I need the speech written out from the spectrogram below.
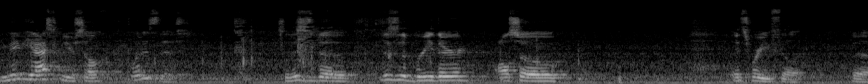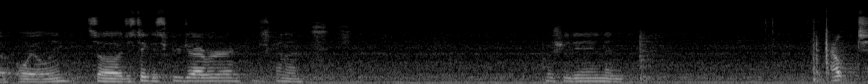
You may be asking yourself, what is this? So this is the this is the breather. Also, it's where you fill it, the oil in. So just take a screwdriver, just kind of push it in and out.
